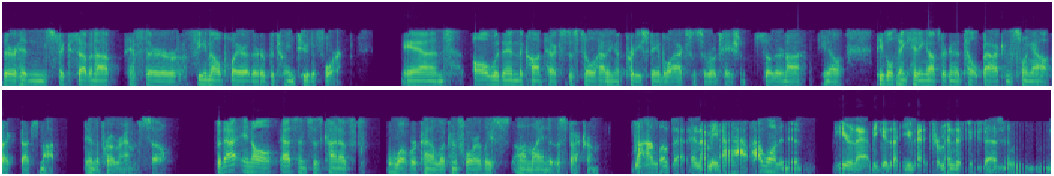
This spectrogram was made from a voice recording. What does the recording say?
they're hitting six, seven up. If they're a female player, they're between two to four and all within the context of still having a pretty stable axis of rotation. So they're not, you know, people think hitting up they're going to tilt back and swing out. Like that's not in the program. So, but that in all essence is kind of what we're kind of looking for, at least on my end of the spectrum. I love that, and I mean, I, I wanted to hear that because you've had tremendous success and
